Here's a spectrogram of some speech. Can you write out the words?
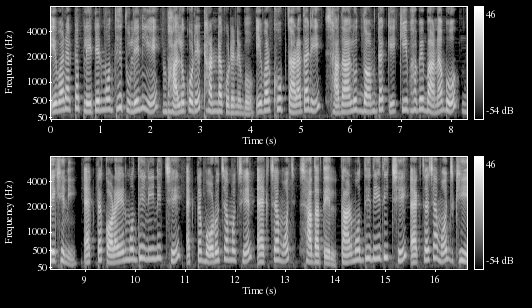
এবার একটা প্লেটের মধ্যে তুলে নিয়ে ভালো করে ঠান্ডা করে নেব। এবার খুব তাড়াতাড়ি সাদা আলুর দমটাকে কীভাবে বানাবো দেখে নি একটা কড়াইয়ের মধ্যে নিয়ে নিচ্ছে একটা বড় চামচের এক চামচ সাদা তেল। তার মধ্যে দিয়ে দিচ্ছি এক চা চামচ ঘি।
